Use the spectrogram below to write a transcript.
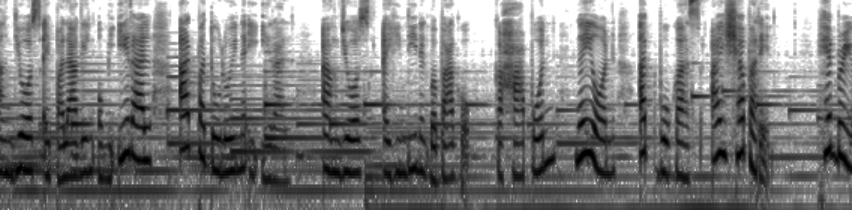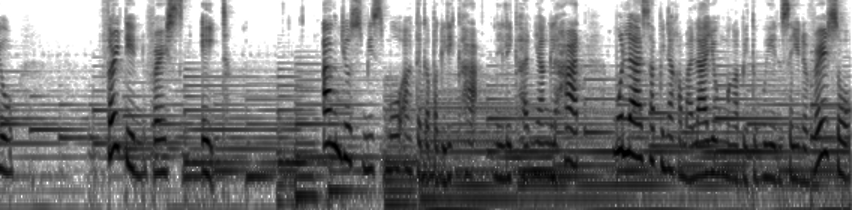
Ang Diyos ay palaging umiiral at patuloy na iiral. Ang Diyos ay hindi nagbabago. Kahapon, ngayon, at bukas ay siya pa rin. Hebreo 13 verse 8 Ang Diyos mismo ang tagapaglikha. Nilikha niyang lahat mula sa pinakamalayong mga bituin sa universo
